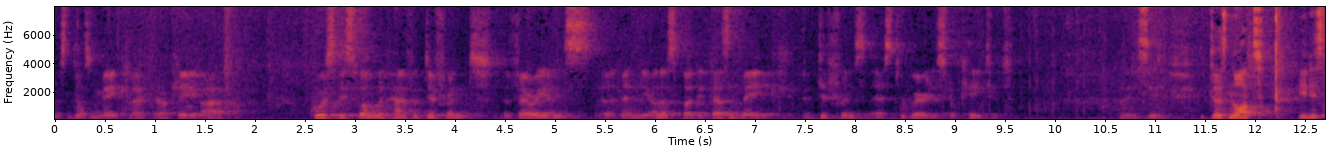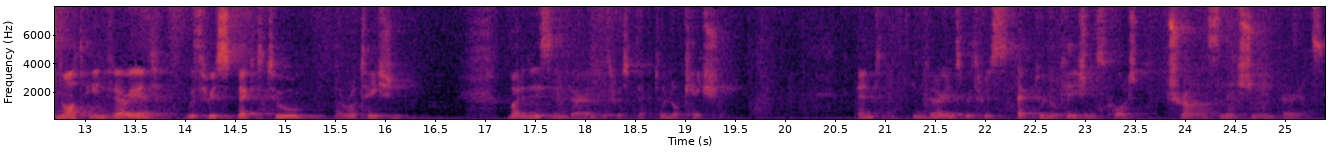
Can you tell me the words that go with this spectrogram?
Doesn't, doesn't make like, okay, uh, of course this one will have a different variance uh, than the others, but it doesn't make a difference as to where it is located. It, is, it does not, it is not invariant with respect to rotation, but it is invariant with respect to location. And invariance with respect to location is called translation invariance.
